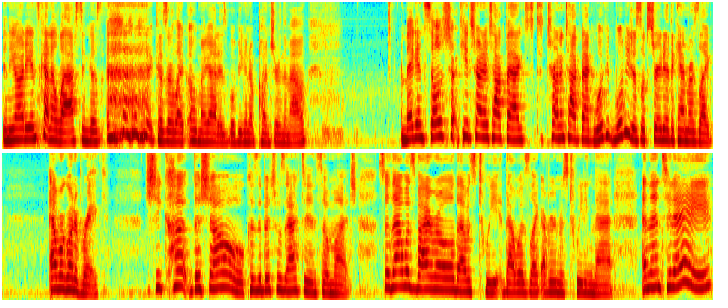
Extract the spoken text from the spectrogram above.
And the audience kind of laughs and goes, because they're like, oh my God, is Whoopi to punch her in the mouth? Meghan still keeps trying to talk back, t- trying to talk back. Whoopi, Whoopi just looks straight at the camera, is like, and we're going to break. She cut the show because the bitch was acting so much. So that was viral. That was tweet. That was like everyone was tweeting that. And then today,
